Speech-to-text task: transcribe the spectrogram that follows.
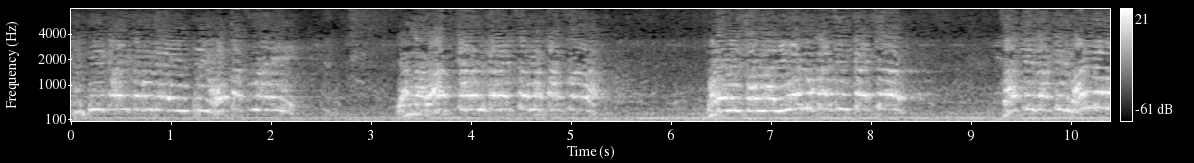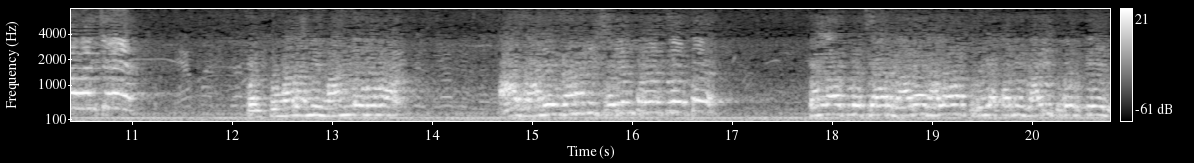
किती काही करू द्या एंट्री होतच नाही. यांना राजकारण करायचं मताचं. फडणवीसांना निवडणुका जिंकायच्या जाती जाती भांडण लावायचे. पण तुम्हाला मी मानलो बाबा आज अनेक जणांनी षडयंत्र रचलं होतं. त्यांना आपलं चार गाड्या घालावा तुझ्या एखादी गाडी फोडतील.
